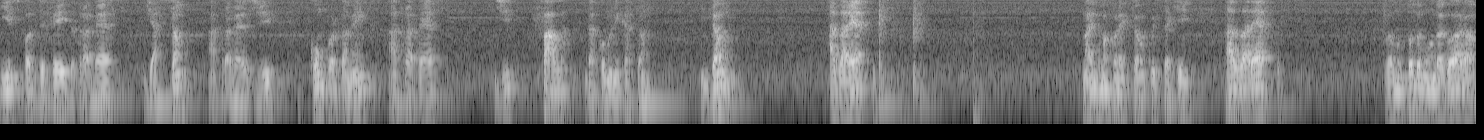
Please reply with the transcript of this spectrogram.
e isso pode ser feito através de ação, através de comportamento, através de fala da comunicação. Então, as arestas, mais uma conexão com isso aqui, as arestas, vamos todo mundo agora, ó,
